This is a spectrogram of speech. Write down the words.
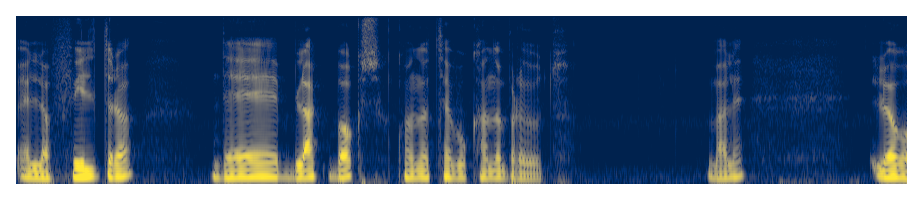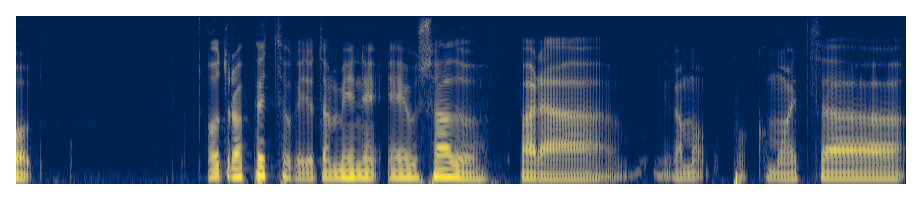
en los filtros de black box cuando estés buscando productos. ¿Vale? Luego, otro aspecto que yo también he, usado para, digamos, pues como estas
